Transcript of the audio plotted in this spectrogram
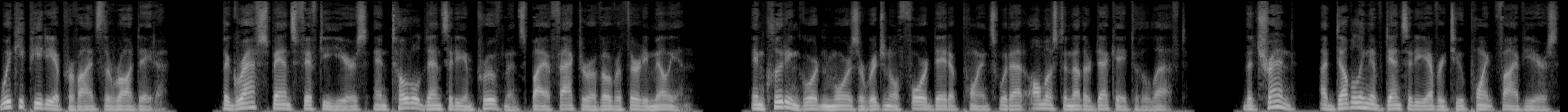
Wikipedia provides the raw data. The graph spans 50 years and total density improvements by a factor of over 30 million. Including Gordon Moore's original four data points would add almost another decade to the left. The trend, a doubling of density every 2.5 years,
